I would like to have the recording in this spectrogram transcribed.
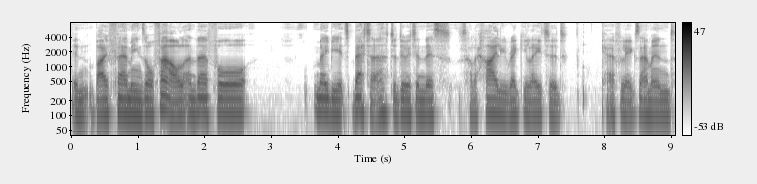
in by fair means or foul, and therefore maybe it's better to do it in this sort of highly regulated, carefully examined,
